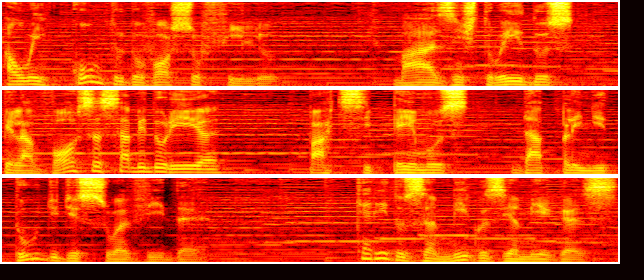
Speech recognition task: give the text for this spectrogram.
ao encontro do vosso Filho. Mas, instruídos pela vossa sabedoria, participemos da plenitude de sua vida. Queridos amigos e amigas,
